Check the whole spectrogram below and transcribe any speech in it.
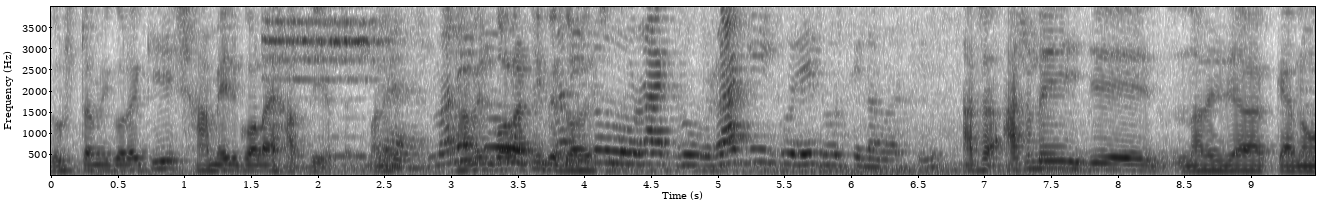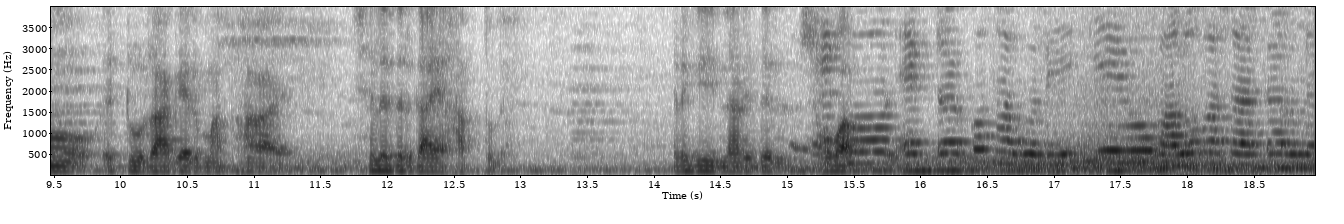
দুষ্টামি করে কি স্বামীর গলায় হাত দিয়েছেন? মানে হ্যাঁ, মানে স্বামীর গলা টিপে মানে কি। আচ্ছা আসলে এই যে নারীরা কেন একটু রাগের মাথায় ছেলেদের গায়ে হাত তোলে? এটা কি নারীদের স্বভাব? একটা কথা বলি কেউ ভালোবাসার কারণে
